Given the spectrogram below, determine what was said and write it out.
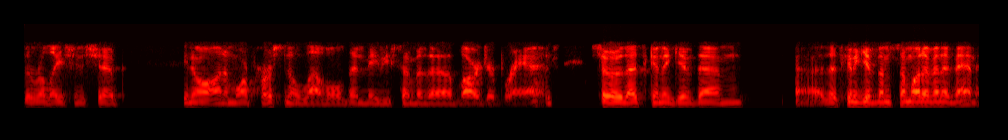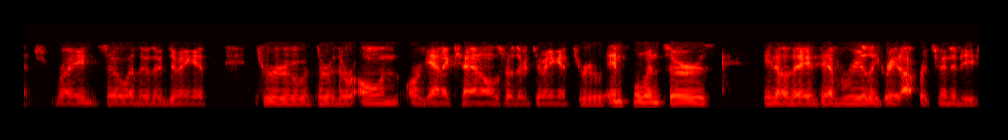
the relationship, you know, on a more personal level than maybe some of the larger brands. So that's going to give them uh, that's going to give them somewhat of an advantage, right? So whether they're doing it through through their own organic channels or they're doing it through influencers, you know, they they have really great opportunities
